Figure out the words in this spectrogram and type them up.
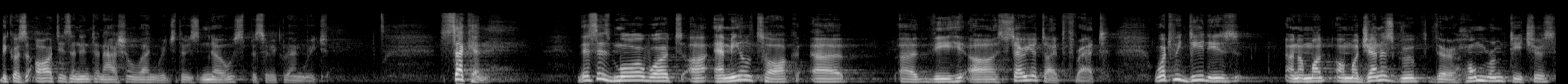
because art is an international language, there is no specific language. Second, this is more what uh, Emil talked, uh, uh, the uh, stereotype threat. What we did is an homogeneous group, their homeroom teachers,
